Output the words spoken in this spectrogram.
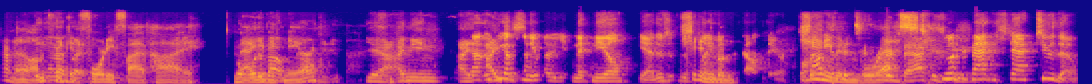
I don't know. I'm yeah, thinking but, 45 high. But Maggie what about MacNeil? Maggie? Yeah, I mean, I, now, I just, plenty, uh, MacNeil. Yeah, there's, there's plenty didn't even, out there. She didn't even rest. Back is 200 back stack too, though.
